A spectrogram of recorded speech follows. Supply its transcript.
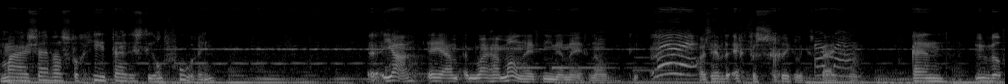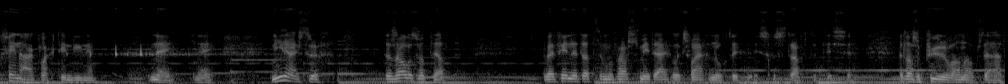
Maar zij was toch hier tijdens die ontvoering? Eh, ja, eh, ja, maar haar man heeft Nina meegenomen. Maar ze hebben er echt verschrikkelijke spijt van. En u wilt geen aanklacht indienen? Nee, nee. Nina is terug. Dat is alles wat telt. Wij vinden dat mevrouw Smit eigenlijk zwaar genoeg is gestraft. Het, is, eh, het was een pure wanhoopsdaad.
